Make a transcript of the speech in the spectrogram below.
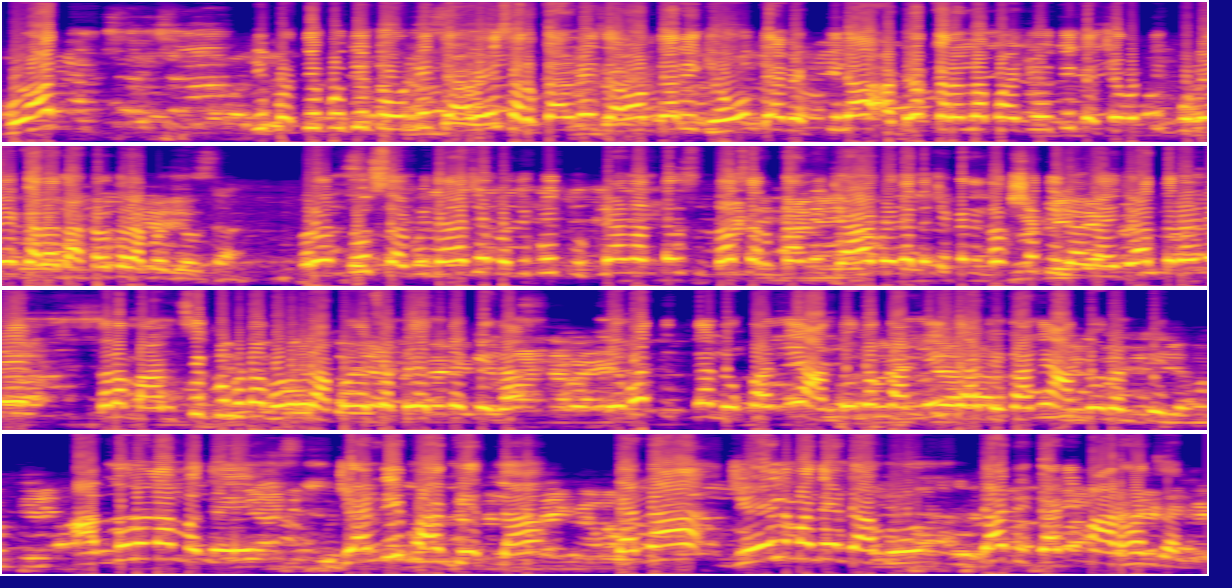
मुळात ही प्रतिकृती तोडली त्यावेळी सरकारने जबाबदारी घेऊन त्या व्यक्तीला अटक करायला पाहिजे होती. त्याच्यावरती गुन्हे करा दाखल करायला पाहिजे होता. परंतु संविधानाच्या प्रतिकृती तुटल्यानंतर सुद्धा सरकारने ज्या वेळेला त्याच्याकडे लक्ष दिलं नाही ज्या तऱ्हेने त्याला मानसिक रुग्ण म्हणून दाखवण्याचा प्रयत्न केला तेव्हा तिथल्या लोकांनी आंदोलकांनी त्या ठिकाणी आंदोलन केलं. आंदोलनामध्ये ज्यांनी भाग घेतला त्यांना जेलमध्ये डाबून त्या ठिकाणी मारहाण झाली.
